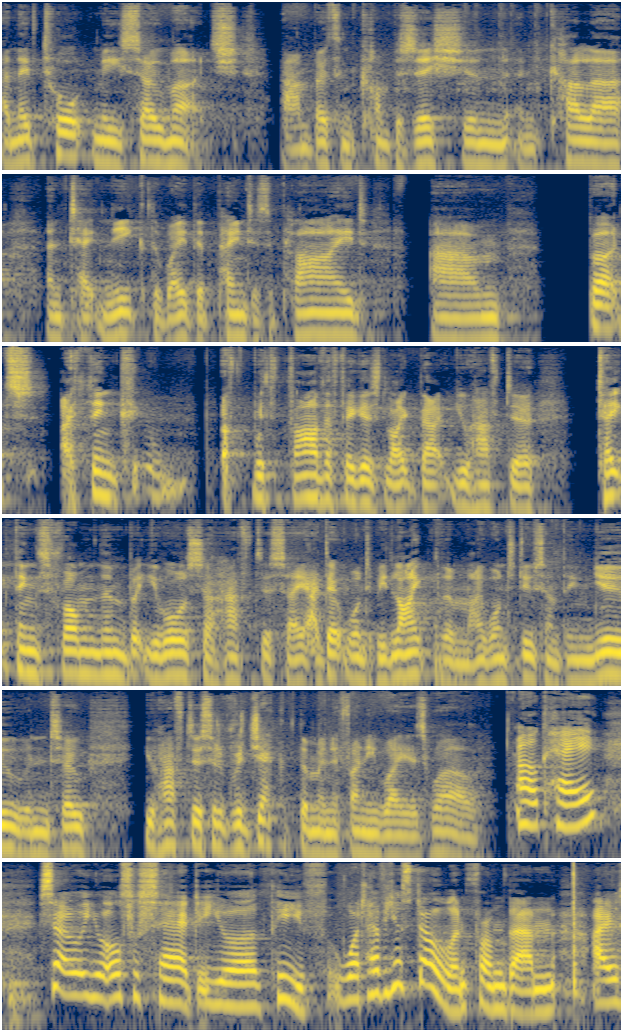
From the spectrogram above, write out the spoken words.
and they've taught me so much, um, both in composition and colour and technique, the way the paint is applied. Um, but I think with father figures like that, you have to take things from them, but you also have to say, I don't want to be like them. I want to do something new. And so you have to sort of reject them in a funny way as well. Okay. So you also said you're a thief. What have you stolen from them? I,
